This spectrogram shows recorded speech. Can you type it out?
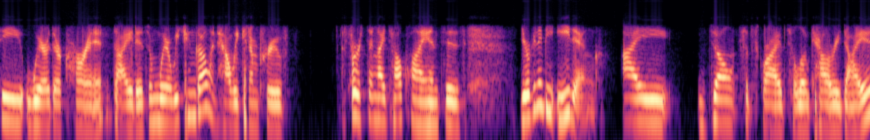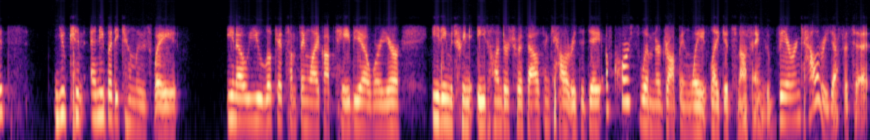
see where their current diet is and where we can go and how we can improve. First thing I tell clients is you're going to be eating. I don't subscribe to low calorie diets. You can anybody can lose weight. You know, you look at something like Optavia where you're eating between 800 to 1,000 calories a day. Of course, women are dropping weight like it's nothing. They're in calorie deficit.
